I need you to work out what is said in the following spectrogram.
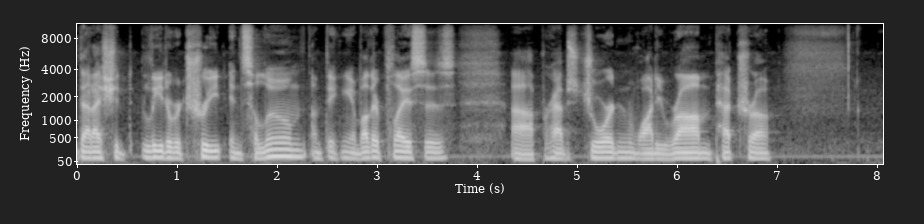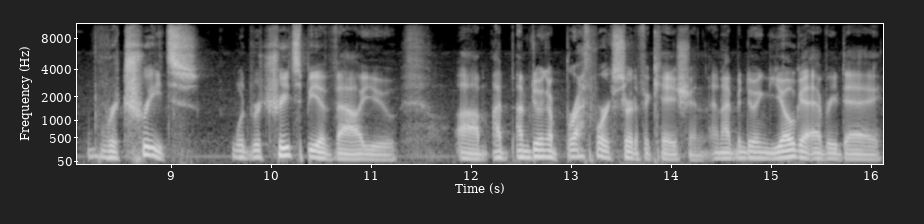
that I should lead a retreat in Tulum. I'm thinking of other places uh, perhaps Jordan, Wadi Rum, Petra. Retreats would retreats be of value? Um, I, I'm doing a breathwork certification, and I've been doing yoga every day.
